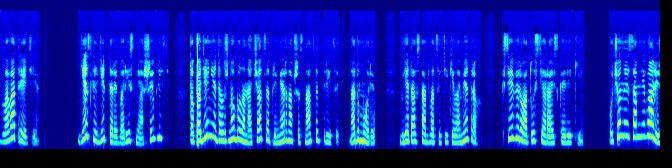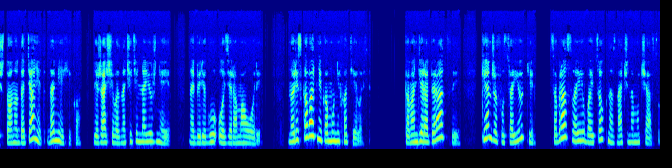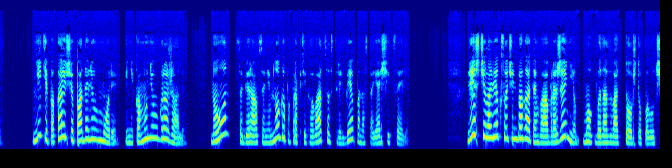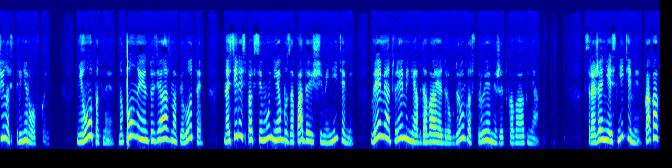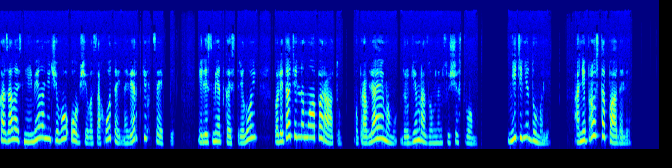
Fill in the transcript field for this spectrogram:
Глава третья. Если Диттер и Борис не ошиблись, то падение должно было начаться примерно в 16.30 над морем, где-то в 120 километрах к северу от устья Райской реки. Ученые сомневались, что оно дотянет до Мехико, лежащего значительно южнее, на берегу озера Маори. Но рисковать никому не хотелось. Командир операции, Кенджи Фусаюки, собрал своих бойцов к назначенному часу. Нити пока еще падали в море и никому не угрожали, но он собирался немного попрактиковаться в стрельбе по настоящей цели. Лишь человек с очень богатым воображением мог бы назвать то, что получилось, тренировкой. Неопытные, но полные энтузиазма пилоты носились по всему небу за падающими нитями, время от времени обдавая друг друга струями жидкого огня. Сражение с нитями, как оказалось, не имело ничего общего с охотой на вертких цепи или с меткой стрелой по летательному аппарату, управляемому другим разумным существом. Нити не думали. Они просто падали.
